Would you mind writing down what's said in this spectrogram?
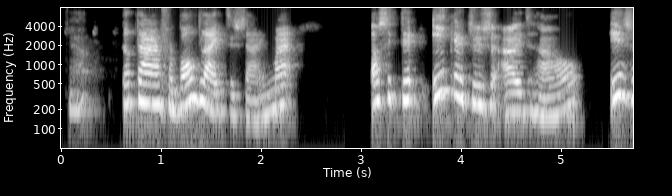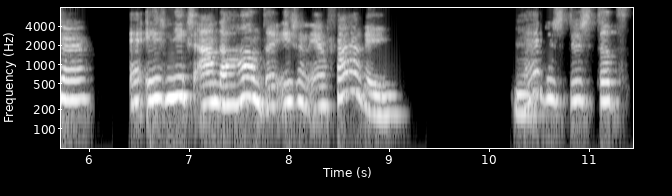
Ja. Dat daar een verband lijkt te zijn. Maar als ik de ik ertussen uithaal, is er, er is niks aan de hand. Er is een ervaring. Ja. Hè? Dus, dus dat,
